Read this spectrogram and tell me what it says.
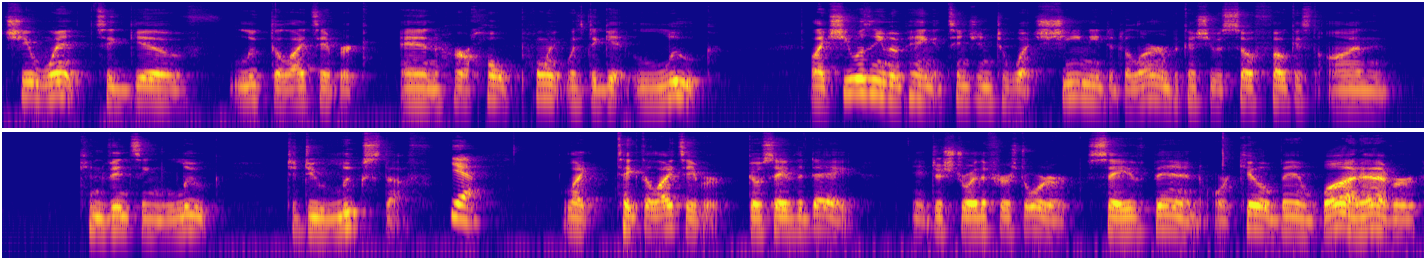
she went to give luke the lightsaber and her whole point was to get luke like she wasn't even paying attention to what she needed to learn because she was so focused on convincing luke to do luke stuff Yeah. like take the lightsaber, go save the day, destroy the first order, save Ben or kill Ben, whatever.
